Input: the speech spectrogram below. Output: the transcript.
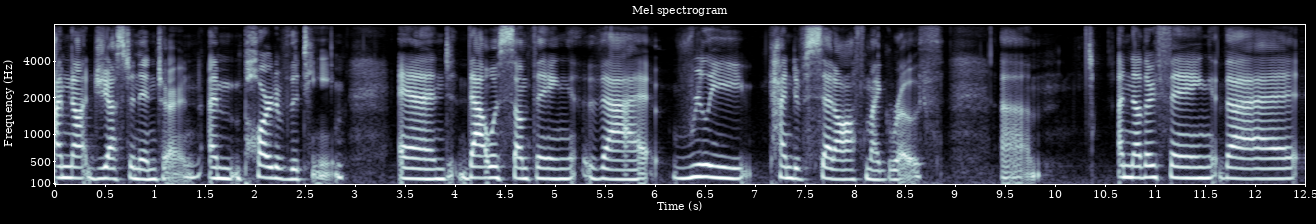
I'm not just an intern. I'm part of the team. And that was something that really kind of set off my growth. Um, another thing that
